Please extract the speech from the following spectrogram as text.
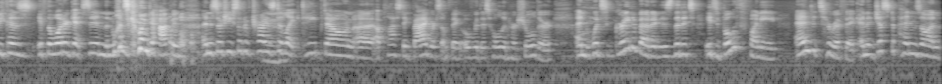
because if the water gets in then what's going to happen? And so she sort of tries to mm. like tape down a, a plastic bag or something over this hole in her shoulder. And what's great about it is that it's it's both funny and it's horrific and it just depends on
